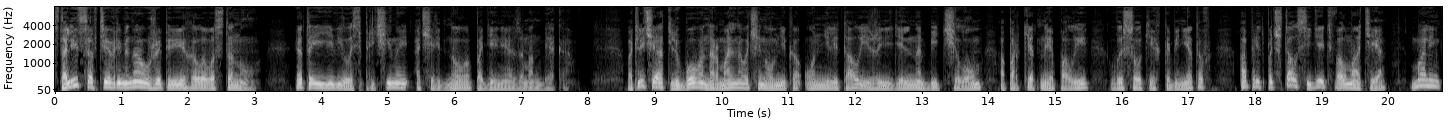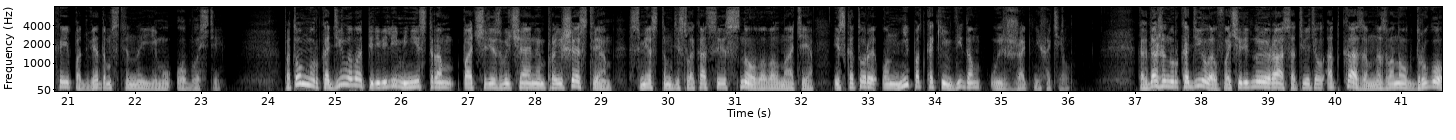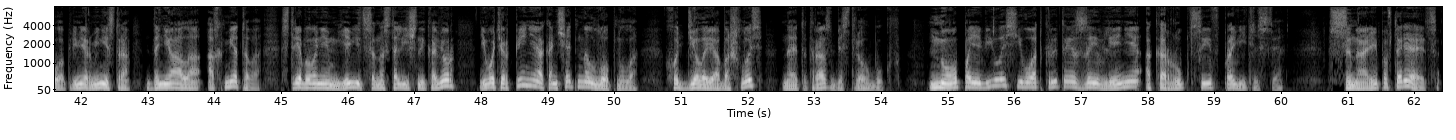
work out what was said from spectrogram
Столица в те времена уже переехала в Астану. Это и явилось причиной очередного падения Заманбека. В отличие от любого нормального чиновника, он не летал еженедельно бить челом о паркетные полы высоких кабинетов, а предпочитал сидеть в Алмате, маленькой подведомственной ему области. Потом Нуркадилова перевели министром по чрезвычайным происшествиям с местом дислокации снова в Алмате, из которой он ни под каким видом уезжать не хотел. Когда же Нуркадилов в очередной раз ответил отказом на звонок другого премьер-министра Даниала Ахметова с требованием явиться на столичный ковер, его терпение окончательно лопнуло, хоть дело и обошлось на этот раз без трех букв. Но появилось его открытое заявление о коррупции в правительстве. Сценарий повторяется.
